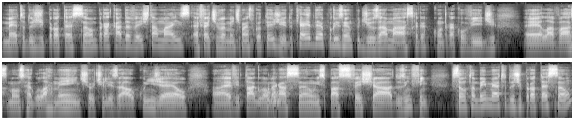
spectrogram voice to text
métodos de proteção para cada vez estar mais efetivamente mais protegido. Que é a ideia, por exemplo, de usar máscara contra a Covid, é, lavar as mãos regularmente, utilizar álcool em gel, uh, evitar aglomeração em espaços fechados, enfim, são também métodos de proteção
